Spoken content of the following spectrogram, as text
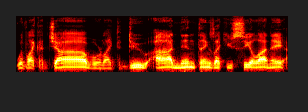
with like a job or like to do odd and end things like you see a lot and AA,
